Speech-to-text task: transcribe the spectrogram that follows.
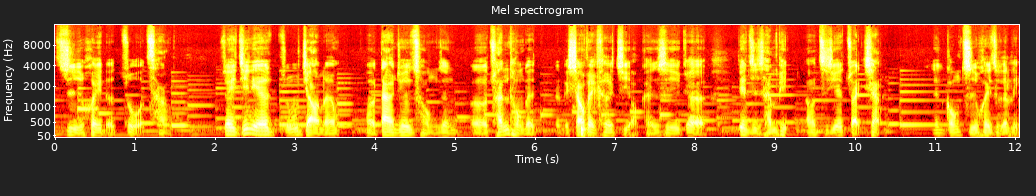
智慧的座舱。所以今年的主角呢？呃，当然就是从人呃传统的那个消费科技哦，可能是一个电子产品，然后直接转向人工智慧这个领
